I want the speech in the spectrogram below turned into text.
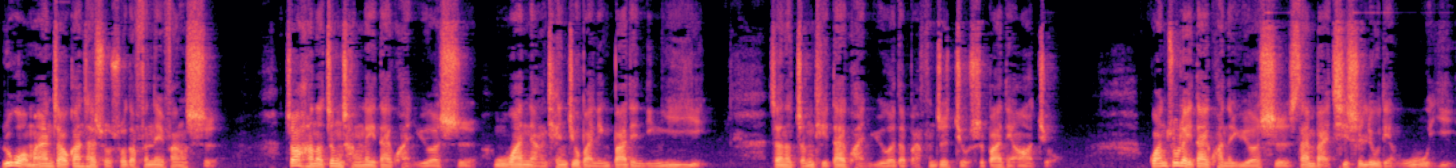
如果我们按照刚才所说的分类方式，招行的正常类贷款余额是五万两千九百零八点零一亿，占了整体贷款余额的百分之九十八点二九。关注类贷款的余额是三百七十六点五五亿，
